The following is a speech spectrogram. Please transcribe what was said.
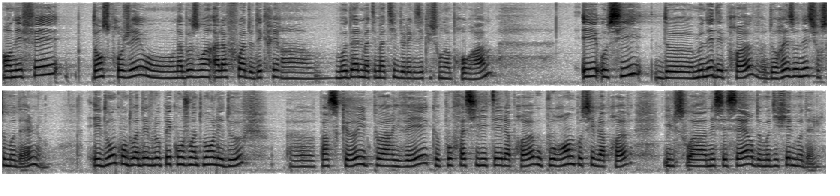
En effet, dans ce projet, on a besoin à la fois de décrire un modèle mathématique de l'exécution d'un programme et aussi de mener des preuves, de raisonner sur ce modèle. Et donc on doit développer conjointement les deux euh, parce qu'il peut arriver que pour faciliter la preuve ou pour rendre possible la preuve, il soit nécessaire de modifier le modèle.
